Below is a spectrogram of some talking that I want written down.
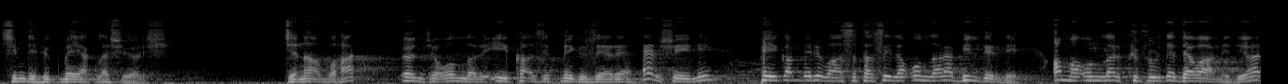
Şimdi hükme yaklaşıyor iş. Cenab-ı Hak önce onları ikaz etmek üzere her şeyini peygamberi vasıtasıyla onlara bildirdi. Ama onlar küfürde devam ediyor.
